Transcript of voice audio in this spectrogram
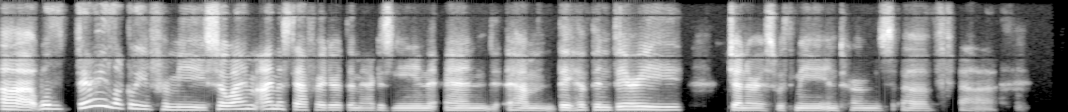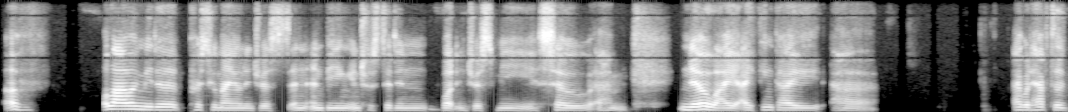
Uh, well, very luckily for me, so I'm I'm a staff writer at the magazine, and um, they have been very generous with me in terms of uh, of allowing me to pursue my own interests and, and being interested in what interests me. So um, no, I, I think I uh, I would have to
